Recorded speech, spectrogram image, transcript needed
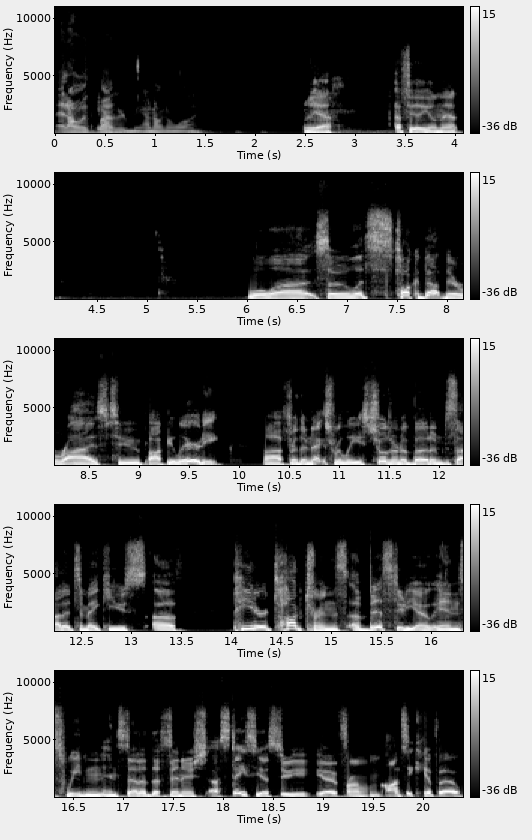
That always bothered me. I don't know why. Yeah. I feel you on that. Well, uh, so let's talk about their rise to popularity. Uh, for their next release, Children of Bodom decided to make use of Peter Tägtgren's Abyss studio in Sweden instead of the Finnish Astia studio from Antti Kippo,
